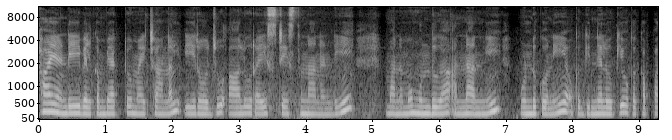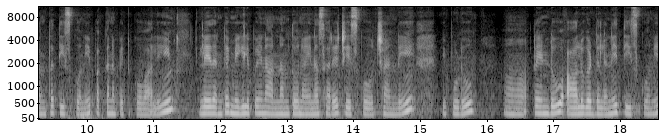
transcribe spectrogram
హాయ్ అండి welcome back to my channel. ఈరోజు ఆలు రైస్ చేస్తున్నానండి. మనము ముందుగా అన్నాన్ని వండుకొని ఒక గిన్నెలోకి ఒక కప్ అంతా తీసుకొని పక్కన పెట్టుకోవాలి. లేదంటే మిగిలిపోయిన అన్నంతోనైనా సరే చేసుకోవచ్చండి. ఇప్పుడు రెండు ఆలుగడ్డలని తీసుకొని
